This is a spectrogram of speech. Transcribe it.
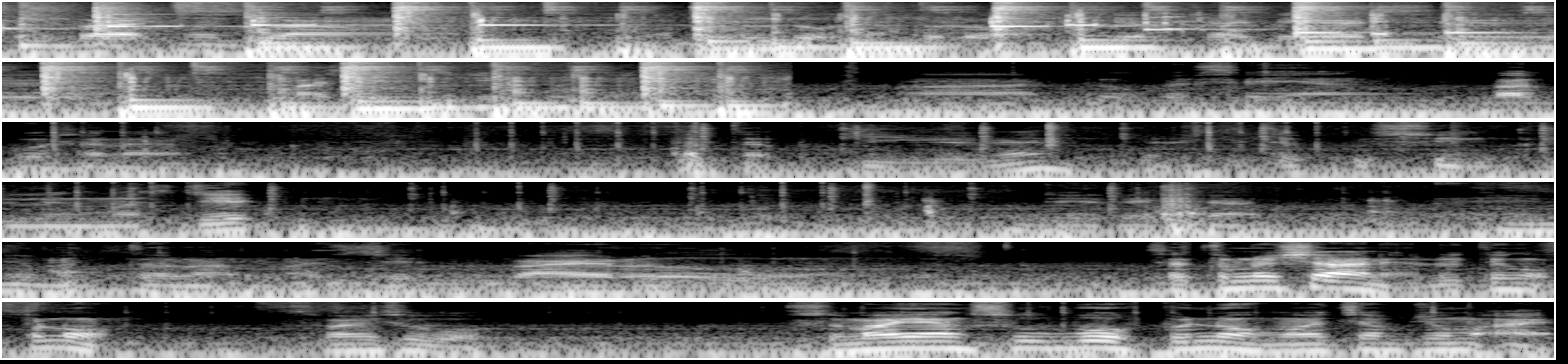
sumbat ni Diorang Penduduk nak tolong. Dia macam ada rasa Masjid tu dia punya. Ha, Tu rasa yang Bagus sangat. Kita tak pergi ke kan? Jadi kita pusing keliling masjid. Dia dekat Ini betul lah masjid viral. Satu Malaysia ni Lu tengok penuh. Semayang subuh Semayang subuh penuh macam Jumaat.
